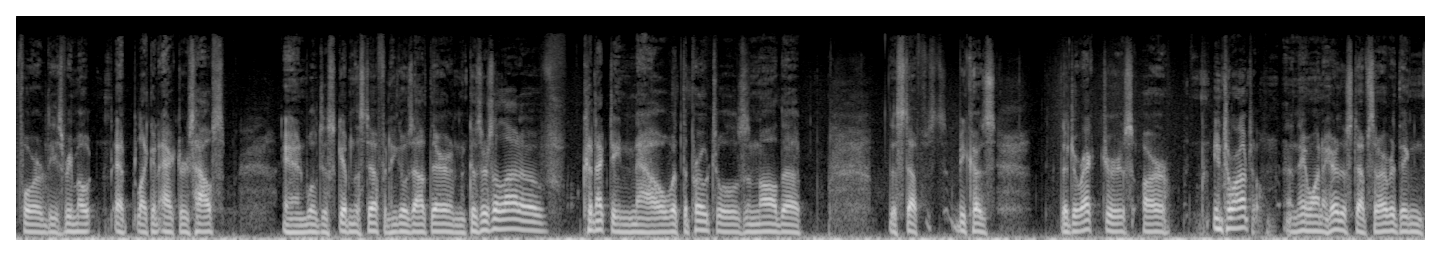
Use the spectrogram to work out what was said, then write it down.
for these remote at like an actor's house, and we'll just give him the stuff, and he goes out there, and because there's a lot of connecting now with the Pro Tools and all the the stuff because the directors are in Toronto and they want to hear the stuff. So everything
